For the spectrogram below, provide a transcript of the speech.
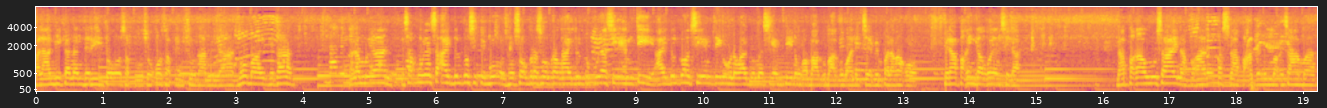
Palagi ka nandirito sa puso ko, sa puso namin lahat. Bo, mahal kita. Alam mo yan, isa po yan sa idol ko si Tibo. So, sobra-sobrang idol ko po yan si MT. Idol ko ang CMT, unang album ng CMT nung kabago-bago 187 pa lang ako. Pinapakinggan ko yan sila. Napakahusay, napakarutas, napakagaling makisama.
